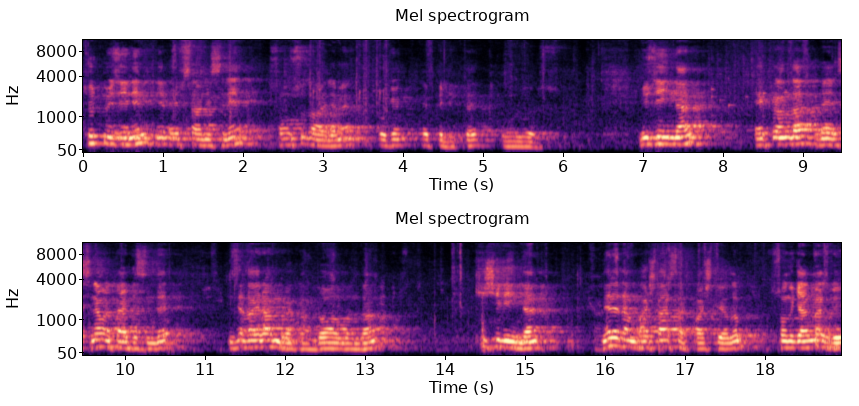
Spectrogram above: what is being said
Türk müziğinin bir efsanesini sonsuz aleme bugün hep birlikte uğurluyoruz. Müziğinden, ekranda ve sinema perdesinde bizi hayran bırakan doğallığından, kişiliğinden, nereden başlarsak başlayalım, sonu gelmez bir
